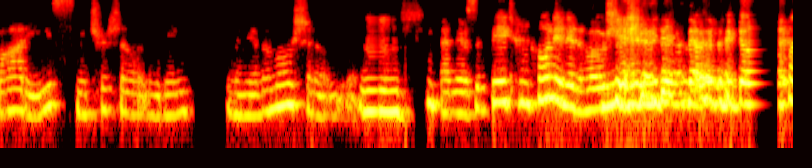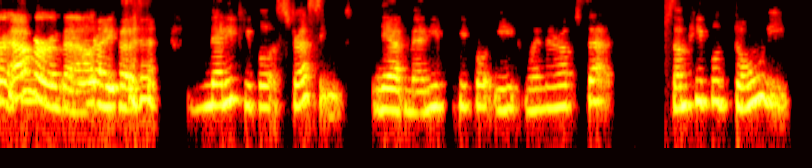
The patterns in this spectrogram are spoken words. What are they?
bodies, nutritional eating, and then we have emotional eating. Mm. And there's a big component in emotional yeah. eating that we could go forever about right. because many people stress eat. Yeah. Many people eat when they're upset. Some people don't eat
